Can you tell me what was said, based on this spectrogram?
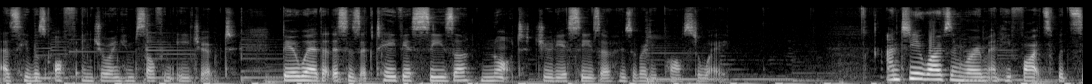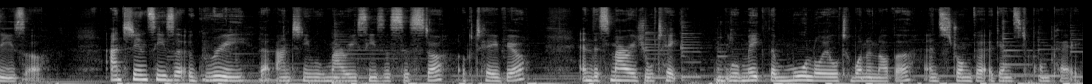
as he was off enjoying himself in Egypt. Be aware that this is Octavius Caesar, not Julius Caesar, who's already passed away. Antony arrives in Rome and he fights with Caesar. Antony and Caesar agree that Antony will marry Caesar's sister, Octavia, and this marriage will, take, will make them more loyal to one another and stronger against Pompey.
